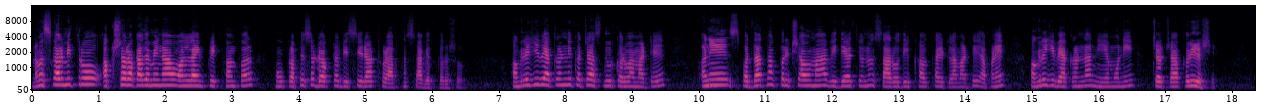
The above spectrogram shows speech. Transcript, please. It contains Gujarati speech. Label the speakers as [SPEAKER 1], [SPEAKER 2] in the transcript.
[SPEAKER 1] નમસ્કાર મિત્રો, અક્ષર અકાદમીના ઓનલાઈન પ્લેટફોર્મ પર હું પ્રોફેસર ડૉક્ટર બીસી રાઠોડ આપનું સ્વાગત કરું છું. અંગ્રેજી વ્યાકરણની કચાશ દૂર કરવા માટે અને સ્પર્ધાત્મક પરીક્ષાઓમાં વિદ્યાર્થીઓનો સારો દેખાવ થાય એટલા માટે આપણે અંગ્રેજી વ્યાકરણના નિયમોની ચર્ચા કરીએ છીએ.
